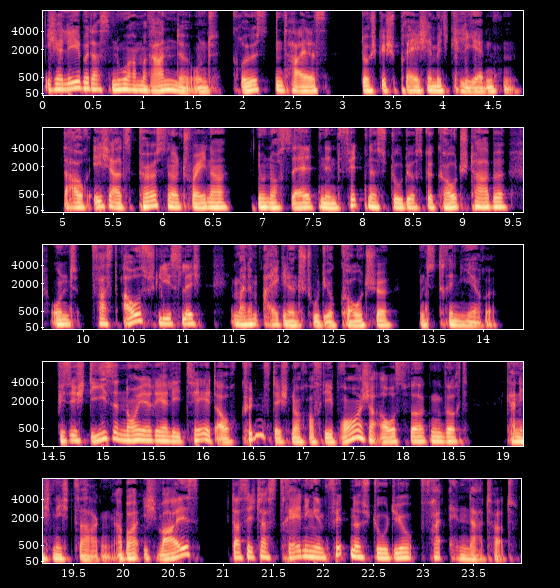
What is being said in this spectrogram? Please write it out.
ich erlebe das nur am Rande und größtenteils durch Gespräche mit Klienten, da auch ich als Personal Trainer nur noch selten in Fitnessstudios gecoacht habe und fast ausschließlich in meinem eigenen Studio coache und trainiere. Wie sich diese neue Realität auch künftig noch auf die Branche auswirken wird, kann ich nicht sagen. Aber ich weiß, dass sich das Training im Fitnessstudio verändert hat.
